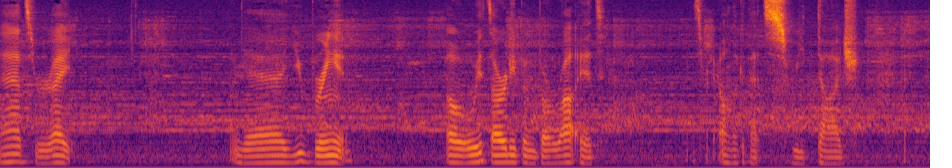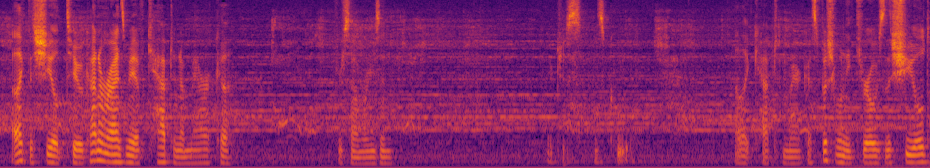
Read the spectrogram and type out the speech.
That's right. Yeah you bring it. Oh it's already been it. That's right. Oh look at that sweet dodge. I like the shield too. It kinda reminds me of Captain America for some reason. Which is, is cool. I like Captain America, especially when he throws the shield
